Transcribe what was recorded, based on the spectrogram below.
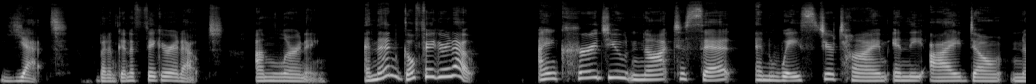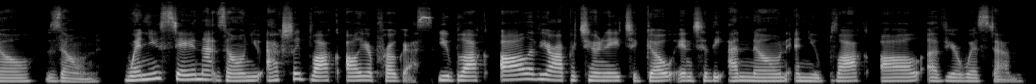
yet, but I'm going to figure it out. I'm learning and then go figure it out. I encourage you not to sit and waste your time in the I don't know zone. When you stay in that zone, you actually block all your progress. You block all of your opportunity to go into the unknown and you block all of your wisdom.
